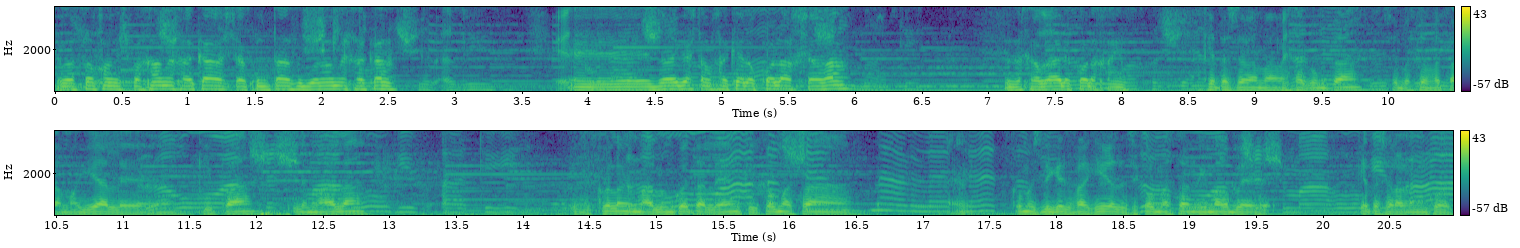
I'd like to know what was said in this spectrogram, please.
שבסוף המשפחה מחכה, שהכומתה הסגולה מחכה. Uh, זה רגע שאתה מחכה לו כל ההכשרה, וזו חוויה לכל החיים. הקטע של המעמסה כומתה, שבסוף אתה מגיע לכיפה למעלה, וכל עם האלונקות עליהם, כי כל מסע, כל מה שלי כסף להכיר את זה, שכל מסע נגמר בקטע של אלונקות.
